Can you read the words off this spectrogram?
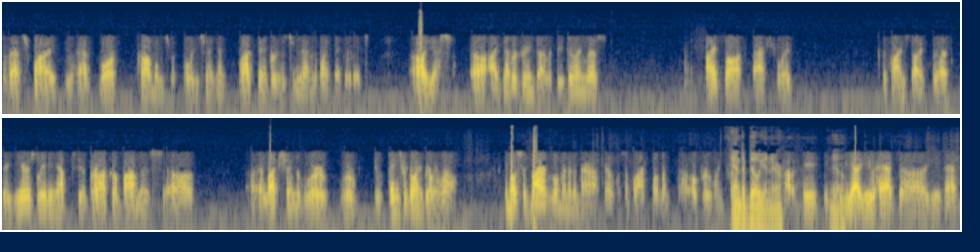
so that's why you have more problems with policing in black neighborhoods than you have in white neighborhoods. Uh, yes, uh, I never dreamed I would be doing this. I thought, actually, with hindsight, that the years leading up to Barack Obama's uh, election were, were things were going really well. The most admired woman in America was a black woman, uh, Oprah Winfrey, and a billionaire. Uh, the, yeah. yeah, you had uh, you had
